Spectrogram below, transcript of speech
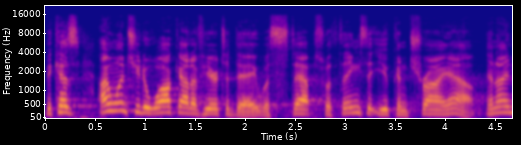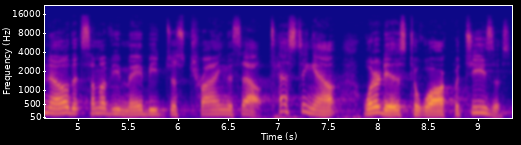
Because I want you to walk out of here today with steps, with things that you can try out. And I know that some of you may be just trying this out, testing out what it is to walk with Jesus.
